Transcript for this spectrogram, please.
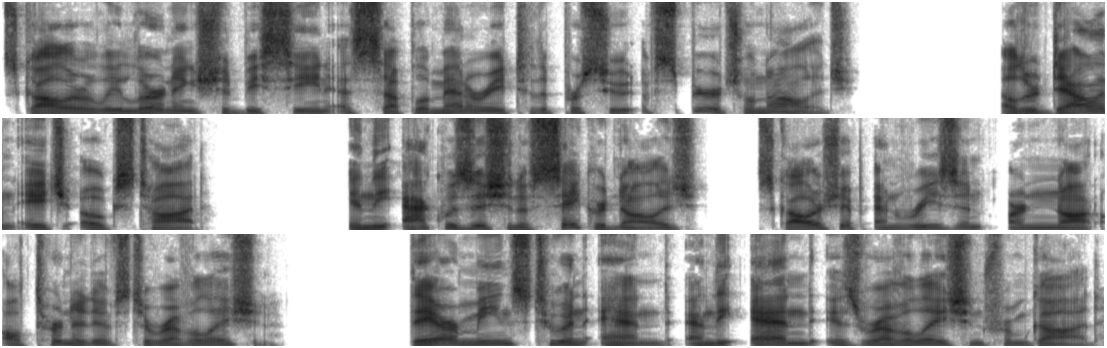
scholarly learning should be seen as supplementary to the pursuit of spiritual knowledge. Elder Dallin H. Oaks taught In the acquisition of sacred knowledge, scholarship and reason are not alternatives to revelation. They are means to an end, and the end is revelation from God.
